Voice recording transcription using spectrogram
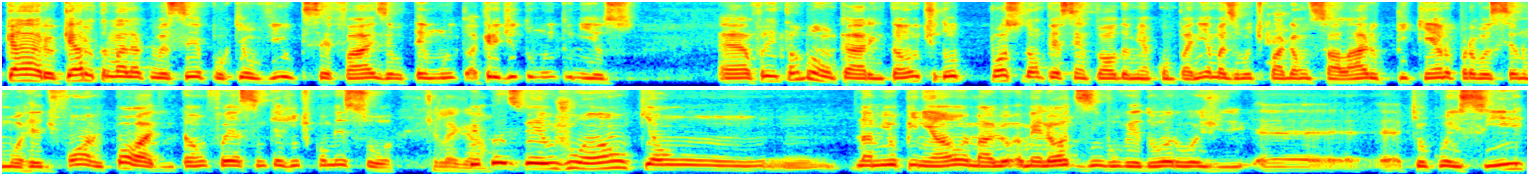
cara, eu quero trabalhar com você porque eu vi o que você faz, eu tenho muito, acredito muito nisso. É, eu falei, então bom, cara, então eu te dou, posso dar um percentual da minha companhia, mas eu vou te pagar um salário pequeno para você não morrer de fome? Pode. Então foi assim que a gente começou. Que legal. Depois veio o João, que é um, na minha opinião, é o melhor desenvolvedor hoje é, é, que eu conheci.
